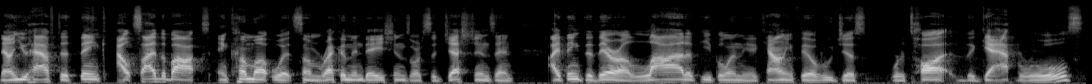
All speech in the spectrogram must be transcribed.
now you have to think outside the box and come up with some recommendations or suggestions and i think that there are a lot of people in the accounting field who just were taught the GAAP rules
